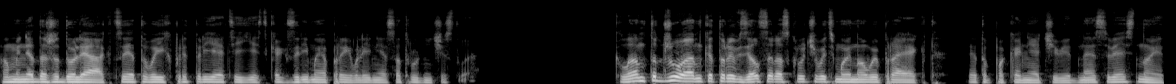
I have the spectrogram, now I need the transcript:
У меня даже доля акций этого их предприятия есть как зримое проявление сотрудничества. Клан Таджуан, который взялся раскручивать мой новый проект. Это пока не очевидная связь, но и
